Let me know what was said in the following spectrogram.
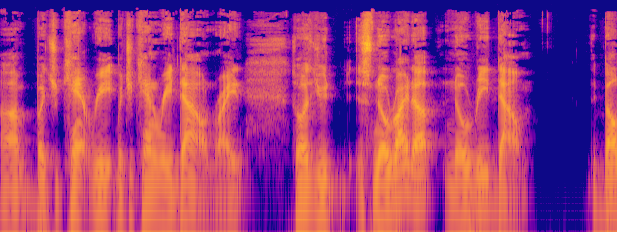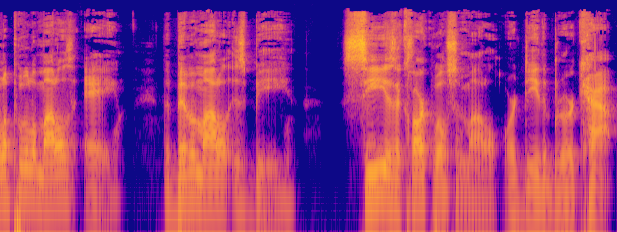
um, but you can't read, but you can read down, right? So you it's no write up, no read down. The Bell LaPadula model is A. The BIBA model is B. C is a Clark Wilson model, or D, the Brewer cap.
